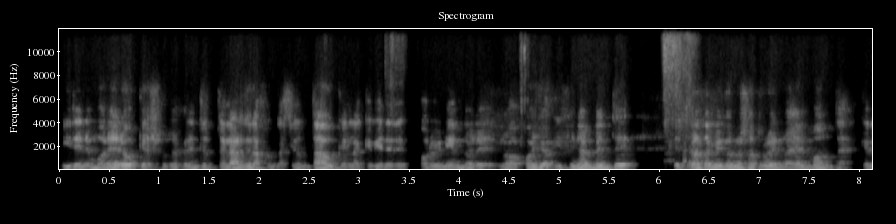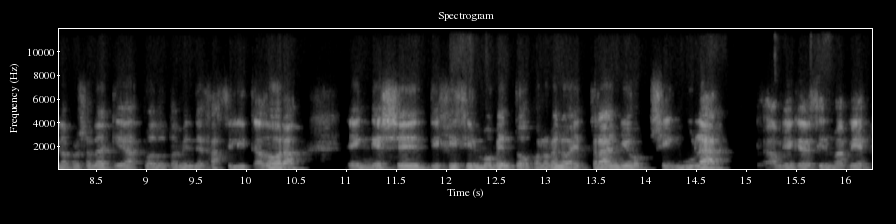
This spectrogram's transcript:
Irene Moreno, que es su referente tutelar de la Fundación TAU, que es la que viene proveniéndole los apoyos. Y finalmente estará también con nosotros Israel Montes, que es la persona que ha actuado también de facilitadora en ese difícil momento, o por lo menos extraño, singular, habría que decir más bien,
